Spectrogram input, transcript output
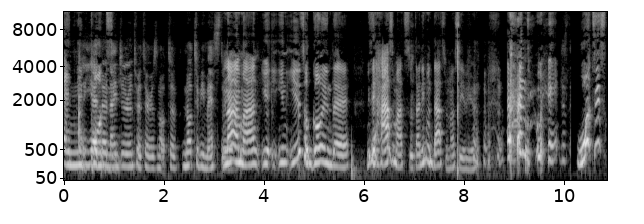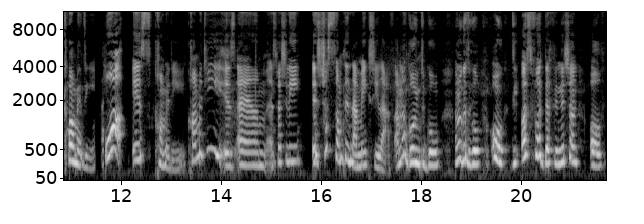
anybody. Yeah, no, Nigerian Twitter is not to not to be messed with. Nah, man, you, you you need to go in there with a hazmat suit, and even that will not save you. anyway, Just- what is comedy? What is comedy? Comedy is um especially it's just something that makes you laugh. I'm not going to go. I'm not going to go. Oh, the Oxford definition of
